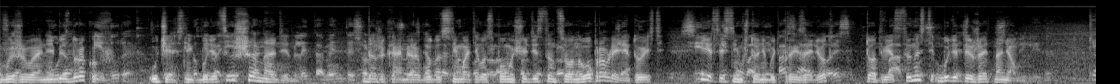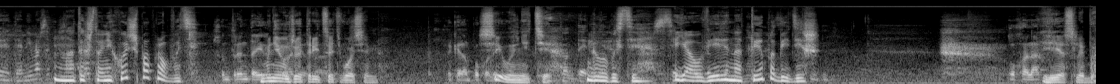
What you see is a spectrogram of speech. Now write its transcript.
Выживание без дураков. Участник будет совершенно один. Даже камеры будут снимать его с помощью дистанционного управления. То есть, если с ним что-нибудь произойдет, то ответственность будет лежать на нем. ¿Qué? ¿Te animas a Ну ты что, не хочешь попробовать? Мне уже 38. Силы не те. Глупости. Я уверена, ты победишь. Если бы.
